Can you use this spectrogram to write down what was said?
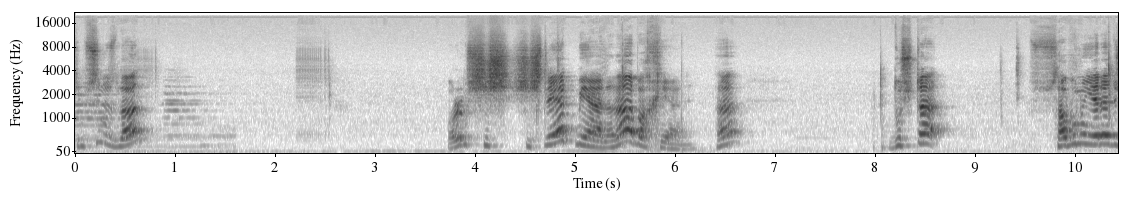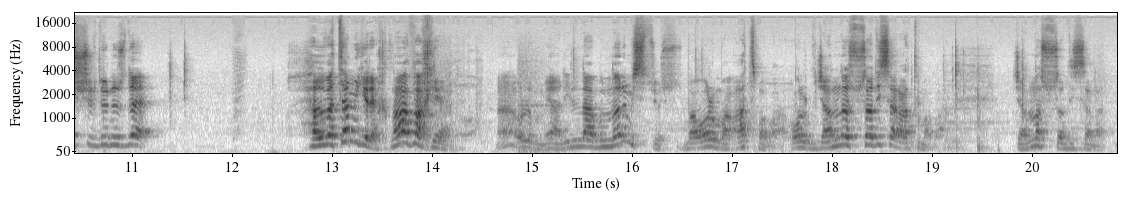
Kimsiniz lan? Oğlum şiş, şişleyek mi yani? Ne yapak yani? Ha? Duşta sabunu yere düşürdüğünüzde Helvete mi girek? Ne yapak yani? Ha oğlum yani illa bunları mı istiyorsun? Bak oğlum bak, atma bak. Oğlum canına susadıysan atma bak. Canına susadıysan atma.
